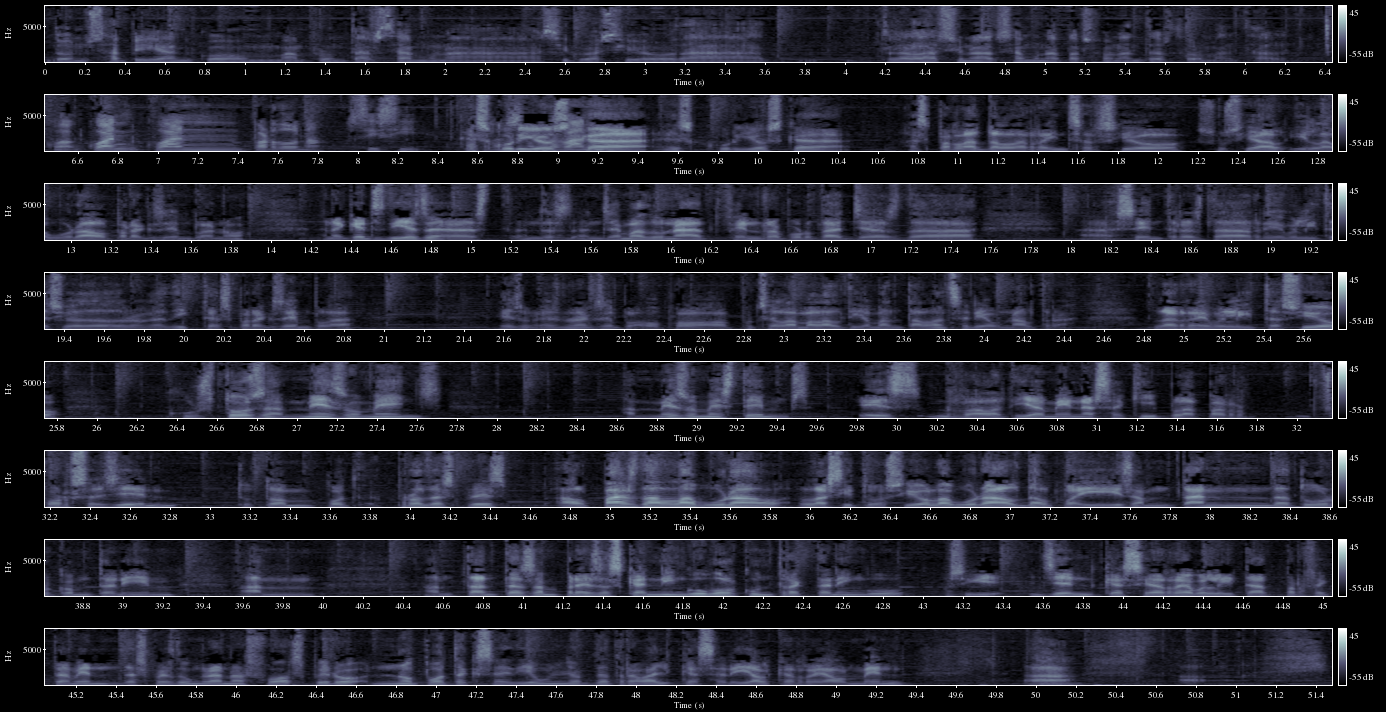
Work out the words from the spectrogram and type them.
doncs sàpiguen com enfrontar-se amb una situació de relacionar-se amb una persona amb trastorn mental. Quan, quan, quan... Perdona, sí, sí. És Carles, curiós, que, és curiós que has parlat de la reinserció social i laboral, per exemple. No? En aquests dies es, ens, ens hem adonat fent reportatges de eh, centres de rehabilitació de drogadictes, per exemple, és, és un exemple, o però potser la malaltia mental en seria un altre. La rehabilitació costosa, més o menys, amb més o més temps, és relativament assequible per força gent, tothom pot... Però després, el pas del laboral, la situació laboral del país, amb tant d'atur com tenim, amb, amb tantes empreses que ningú vol contractar ningú, o sigui, gent que s'ha rehabilitat perfectament després d'un gran esforç, però no pot accedir a un lloc de treball que seria el que realment eh,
